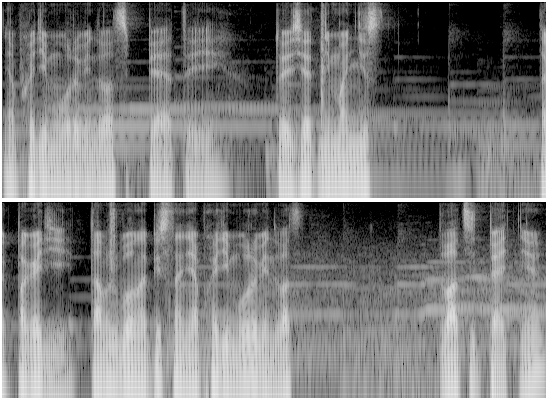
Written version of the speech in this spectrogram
Необходимый уровень 25. То есть это не... не... Так, погоди. Там же было написано необходимый уровень 20... 25, не?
